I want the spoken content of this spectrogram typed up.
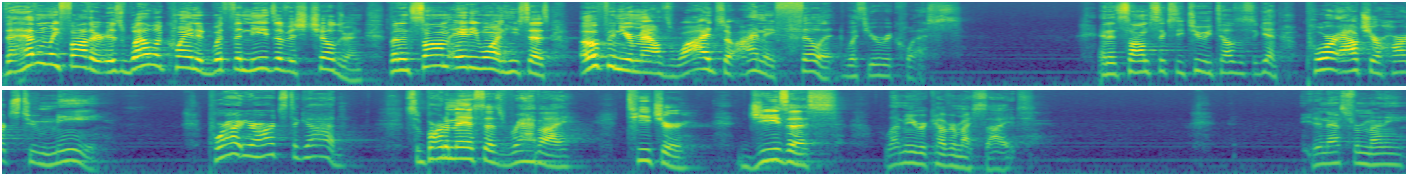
The Heavenly Father is well acquainted with the needs of His children. But in Psalm 81, He says, Open your mouths wide so I may fill it with your requests. And in Psalm 62, He tells us again, Pour out your hearts to me. Pour out your hearts to God. So Bartimaeus says, Rabbi, teacher, Jesus, let me recover my sight. He didn't ask for money.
